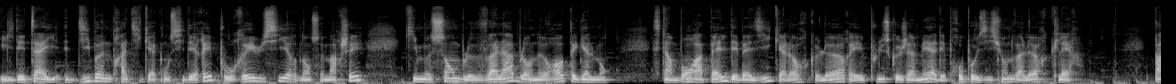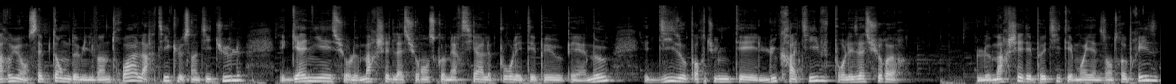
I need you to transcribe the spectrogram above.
il détaille 10 bonnes pratiques à considérer pour réussir dans ce marché qui me semble valable en Europe également. C'est un bon rappel des basiques alors que l'heure est plus que jamais à des propositions de valeur claires. Paru en septembre 2023, l'article s'intitule Gagner sur le marché de l'assurance commerciale pour les TPE-PME, 10 opportunités lucratives pour les assureurs. Le marché des petites et moyennes entreprises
